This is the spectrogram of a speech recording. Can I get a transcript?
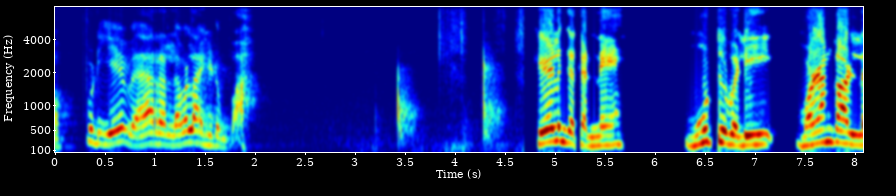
அப்படியே வேற லெவல் ஆகிடும்பா. கேளுங்க கண்ணே. மூட்டு வலி முழங்கால்ல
